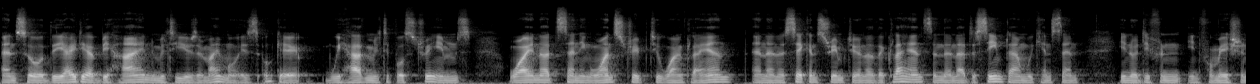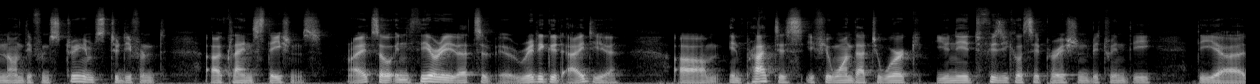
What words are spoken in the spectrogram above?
and so the idea behind multi-user MIMO is okay, we have multiple streams. Why not sending one stream to one client and then a second stream to another client, and then at the same time we can send you know different information on different streams to different uh, client stations, right? So in theory, that's a, a really good idea. Um, in practice, if you want that to work, you need physical separation between the the uh,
